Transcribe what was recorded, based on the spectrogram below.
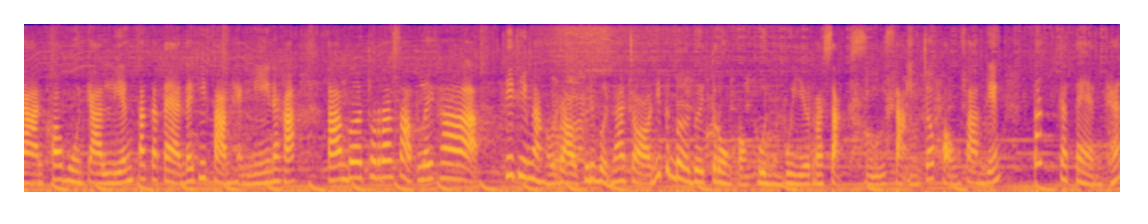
งานข้อมูลการเลี้ยงตั๊กแตนได้ที่ฟาร์มแห่งนี้นะคะ ตามเบอร์โทรศัพท์เลยค่ะ ที่ทีมงานของเราขึ้นบนหน้าจอนี่เป็นเบอร์โดยตรงของคุณวีรศักดิ์ศรีสังเจ้าของฟาร์มเลี้ยงตั๊กแตนค่ะ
